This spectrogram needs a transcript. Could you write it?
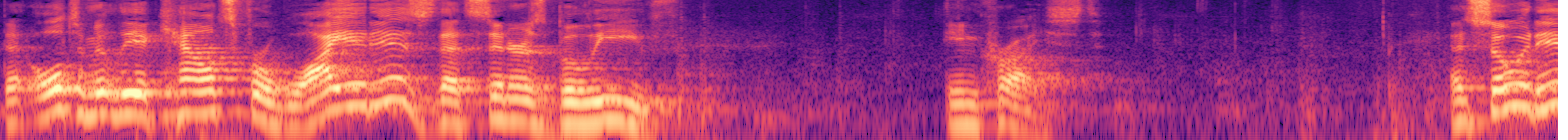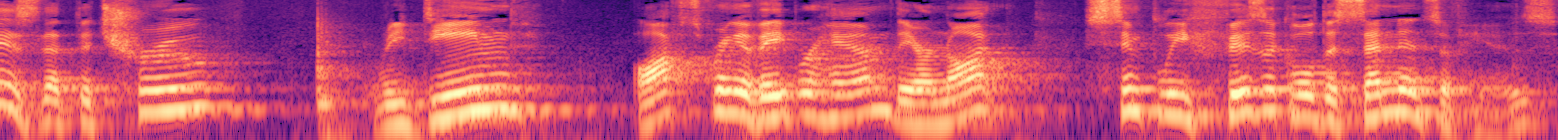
that ultimately accounts for why it is that sinners believe in Christ. And so it is that the true, redeemed offspring of Abraham, they are not simply physical descendants of his,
